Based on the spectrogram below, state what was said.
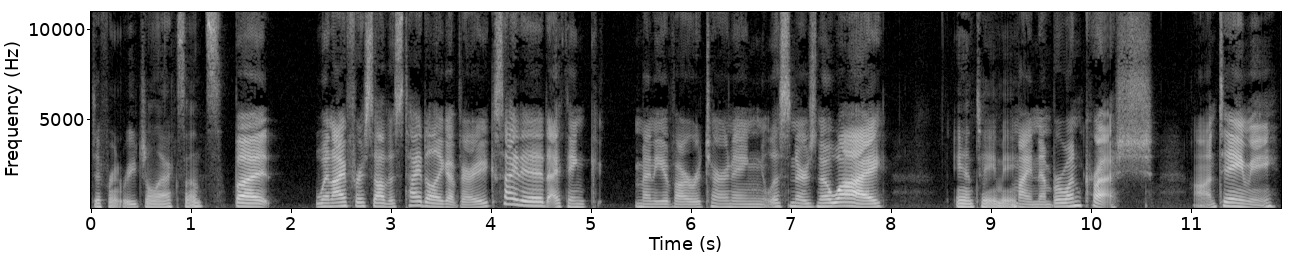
different regional accents. But when I first saw this title, I got very excited. I think many of our returning listeners know why. Aunt Amy. My number one crush, Aunt Amy,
